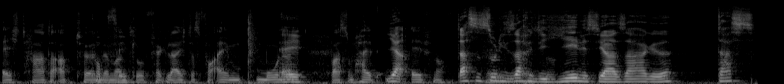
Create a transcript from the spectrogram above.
echt harter Upturn, wenn man so vergleicht, das vor einem Monat war es um halb Ja, elf noch. Das ist so die Sache, die ich jedes Jahr sage. Das,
